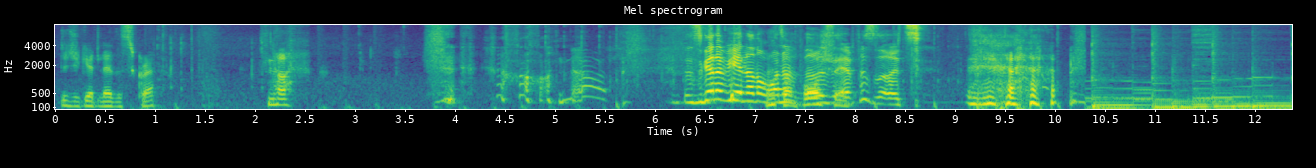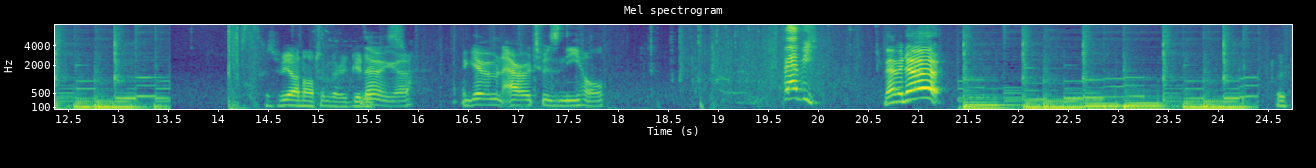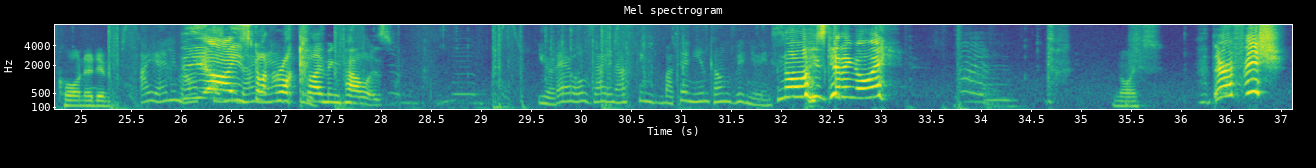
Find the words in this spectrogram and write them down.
Did you get leather scrap? No. oh no. This is gonna be another one That's of those episodes. Because we are not very good There at we go. I gave him an arrow to his knee hole. Babby! Babby, no! We've cornered him. I am in Yeah, he's got am rock climbing powers. Your arrows are nothing but an inconvenience. No, he's getting away! Nice. They're a fish!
